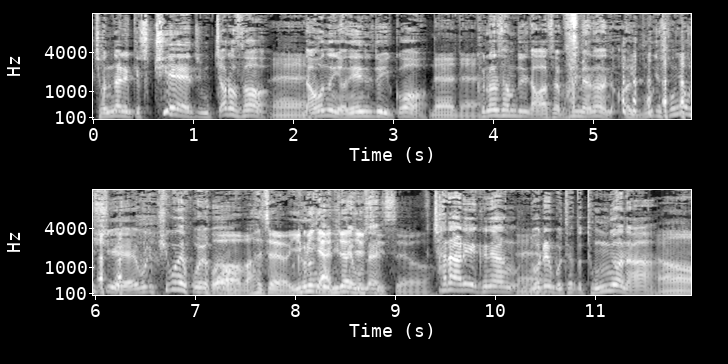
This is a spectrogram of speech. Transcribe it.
전날 이렇게 숙취에 좀 쩔어서 네. 나오는 연예인들도 있고 네 네. 그런 사람들이 나와서 하면은 아, 뭐 이렇게 성의 없이 해. 왜 이렇게 피곤해 보여. 어 맞아요. 이미지 안 좋아질 수 있어요. 차라리 그냥 네. 노래를 못해도 동료나 어.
